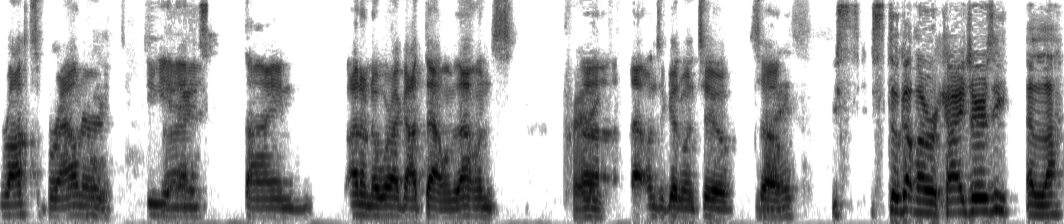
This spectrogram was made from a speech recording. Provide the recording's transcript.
Ross Browner nice. signed I don't know where I got that one, but that one's pretty. Uh, that one's a good one too. So nice. you still got my Rakai jersey, Ella.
